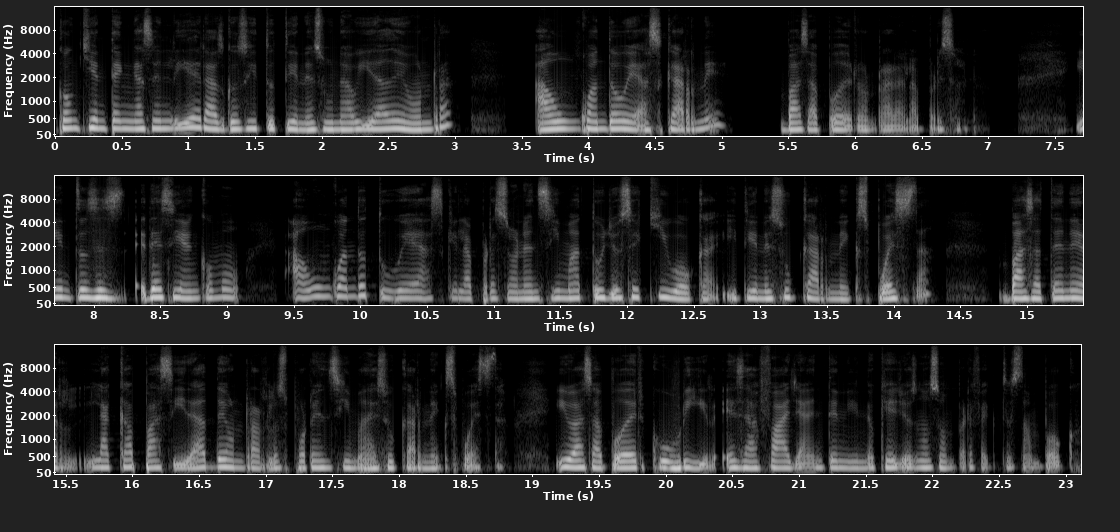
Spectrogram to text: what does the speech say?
con quien tengas en liderazgo, si tú tienes una vida de honra, aun cuando veas carne, vas a poder honrar a la persona. Y entonces decían como, aun cuando tú veas que la persona encima tuyo se equivoca y tiene su carne expuesta, vas a tener la capacidad de honrarlos por encima de su carne expuesta y vas a poder cubrir esa falla entendiendo que ellos no son perfectos tampoco.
